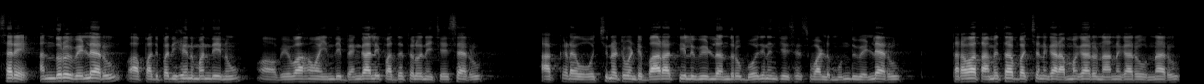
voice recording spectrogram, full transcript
సరే అందరూ వెళ్ళారు. ఆ పది పదిహేను మందిను వివాహం అయింది. బెంగాలీ పద్ధతిలోనే చేశారు. అక్కడ వచ్చినటువంటి భారతీయులు వీళ్ళు అందరూ భోజనం చేసేసి వాళ్ళు ముందు వెళ్ళారు. తర్వాత అమితాబ్ బచ్చన్ గారు అమ్మగారు నాన్నగారు ఉన్నారు.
